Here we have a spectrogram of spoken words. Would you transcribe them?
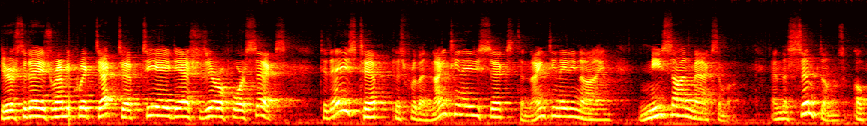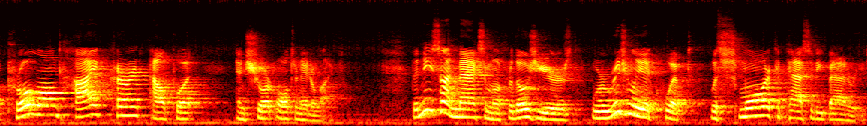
Here's today's Remy Quick Tech Tip TA-046. Today's tip is for the 1986 to 1989 Nissan Maxima and the symptoms of prolonged high current output and short alternator life. The Nissan Maxima for those years were originally equipped with smaller capacity batteries.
